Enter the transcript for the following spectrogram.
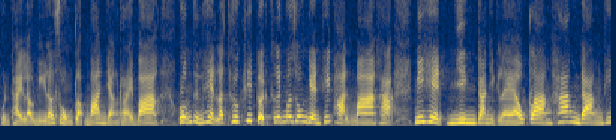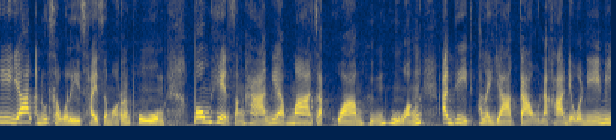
คนไทยเหล่านี้แล้วส่งกลับบ้านอย่างไรบ้าง รวมถึงเหตุระทึกที่เกิดขึ้นเมื่อช่วงเย็นที่ผ่านมาค่ะ มีเหตุยิงกันอีกแล้ว กลางห้างดังที่ย่านอนุสาวรีย์ชัยสมรภูมิปมเหตุสังหารเนี่ยมาจากความหึงหวง อดีตภรรยาเก่านะคะ เดี๋ยววันนี้มี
